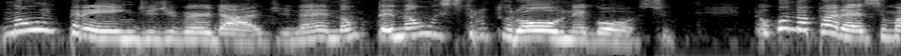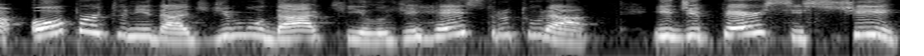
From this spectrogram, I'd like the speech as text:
não, empreende de verdade, né? Não, não estruturou o negócio. Então, quando aparece uma oportunidade de mudar aquilo, de reestruturar e de persistir,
